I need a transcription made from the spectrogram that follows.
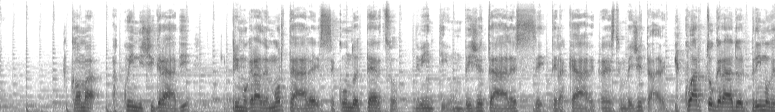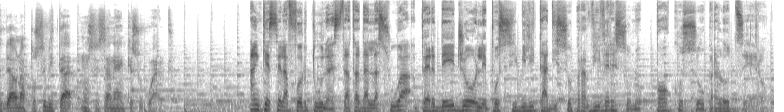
Il coma a 15 gradi, il primo grado è mortale, il secondo e il terzo diventi un vegetale, se te la cavi resti un vegetale. Il quarto grado è il primo che ti dà una possibilità, non si sa neanche su quanti. Anche se la fortuna è stata dalla sua, per Dejo le possibilità di sopravvivere sono poco sopra lo zero.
